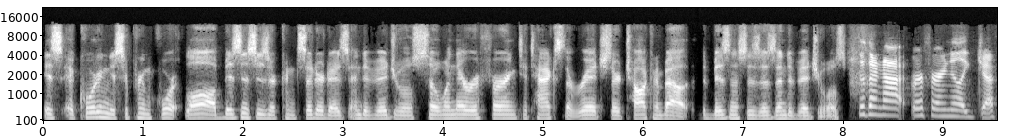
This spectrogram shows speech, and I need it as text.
is according to Supreme Court law, businesses are considered as individuals. So when they're referring to tax the rich, they're talking about the businesses as individuals. So they're not referring to like Jeff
